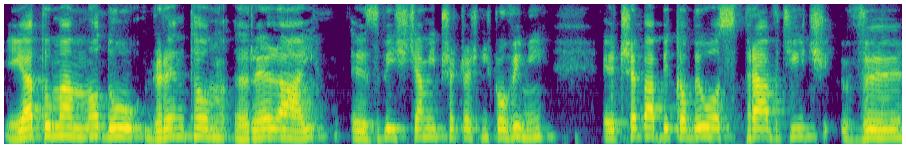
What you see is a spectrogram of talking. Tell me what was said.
Ja tu mam moduł Grenton Relay y, z wyjściami przekaźnikowymi. Y, Trzeba by to było sprawdzić w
